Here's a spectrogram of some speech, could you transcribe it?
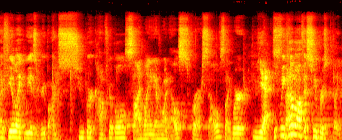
I feel like we as a group aren't super comfortable sidelining everyone else for ourselves. Like we're Yes. we come off as super like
